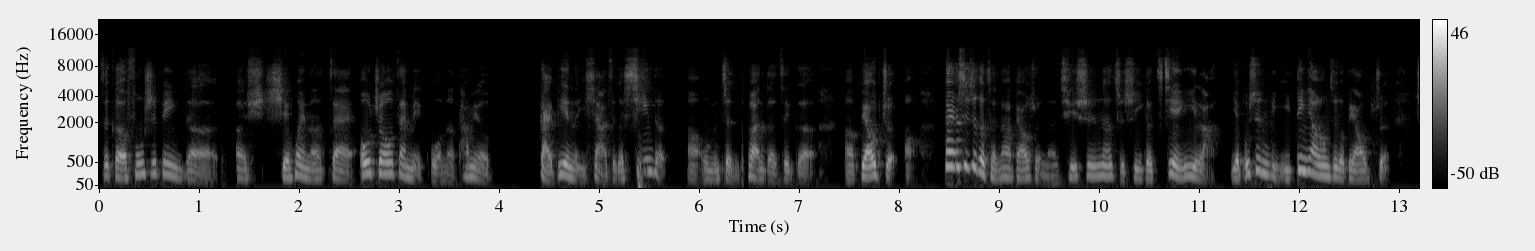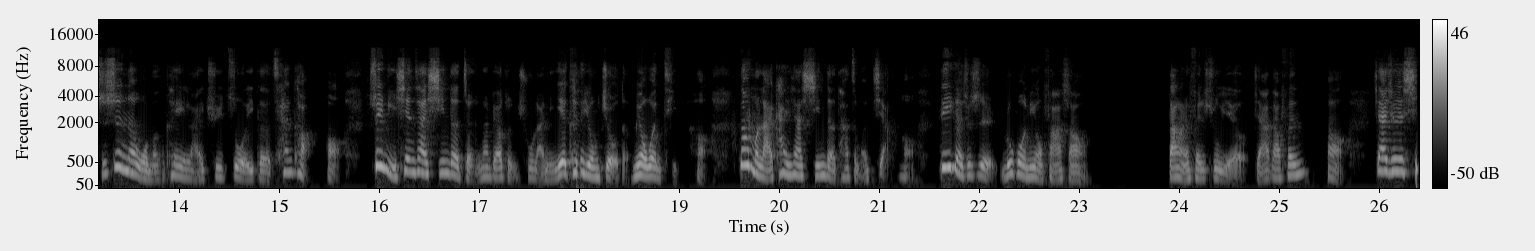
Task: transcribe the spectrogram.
这个风湿病的呃协会呢，在欧洲、在美国呢，他们有。改变了一下这个新的啊，我们诊断的这个呃标准啊，但是这个诊断标准呢，其实呢只是一个建议啦，也不是你一定要用这个标准，只是呢我们可以来去做一个参考哈。所以你现在新的诊断标准出来，你也可以用旧的，没有问题哈。那我们来看一下新的它怎么讲哈。第一个就是如果你有发烧，当然分数也有加到分啊。现在就是。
